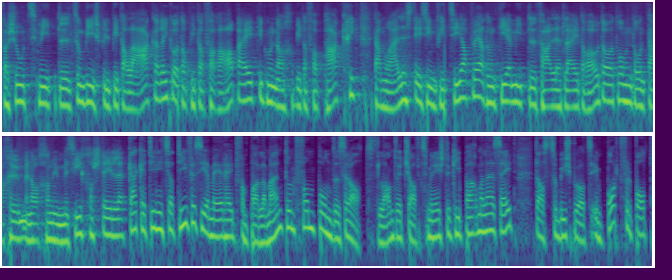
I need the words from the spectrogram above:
von Schutzmitteln, zum Beispiel bei der Lagerung oder bei der Verarbeitung und nachher bei der Verpackung. Da muss alles desinfiziert werden und diese Mittel fallen leider auch darunter und da können wir nachher nicht mehr sicherstellen. Gegen die Initiative sind eine Mehrheit vom Parlament und vom Bundesrat. Der Landwirtschaftsminister Guy Parmelin sagt, dass zum Beispiel das Importverbot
